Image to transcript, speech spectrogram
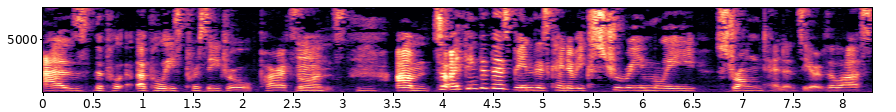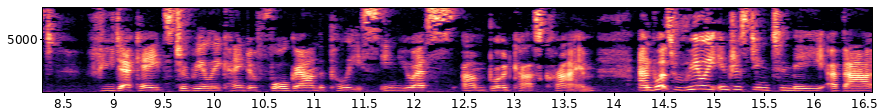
as the a police procedural par excellence. Um, so I think that there's been this kind of extremely strong tendency over the last few decades to really kind of foreground the police in US um, broadcast crime. And what's really interesting to me about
